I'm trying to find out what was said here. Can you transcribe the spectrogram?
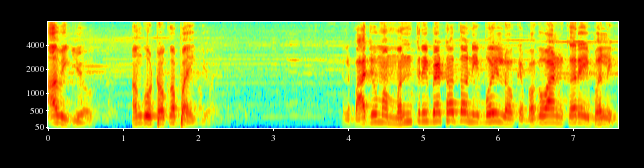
આવી ગયો, અંગૂઠો કપાઈ ગયો. એટલે બાજુમાં મંત્રી બેઠો હતો ને બોલ્યો કે ભગવાન કરે ભલી.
